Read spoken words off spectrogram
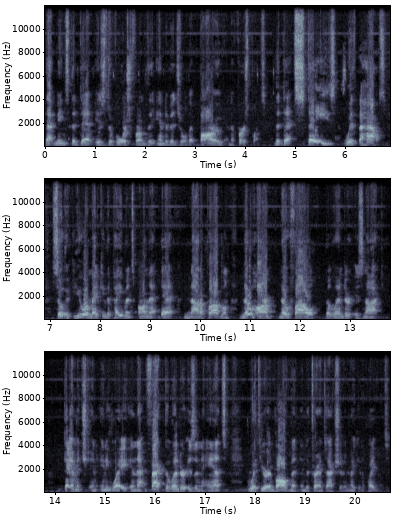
that means the debt is divorced from the individual that borrowed in the first place. The debt stays with the house. So if you are making the payments on that debt, not a problem. No harm, no foul. The lender is not damaged in any way in that. In fact, the lender is enhanced with your involvement in the transaction and making the payments.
